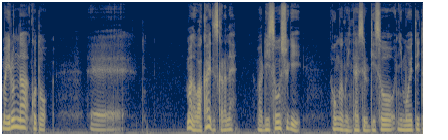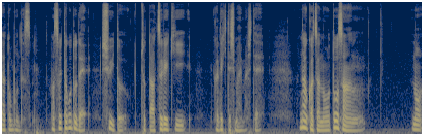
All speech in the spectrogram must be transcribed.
まあ、いろんなこと、えー、まだ若いですからね、まあ、理想主義音楽に対する理想に燃えていたと思うんです、まあ、そういったことで周囲とちょっと圧力ができてしまいまして。なおかつあのお父さんの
